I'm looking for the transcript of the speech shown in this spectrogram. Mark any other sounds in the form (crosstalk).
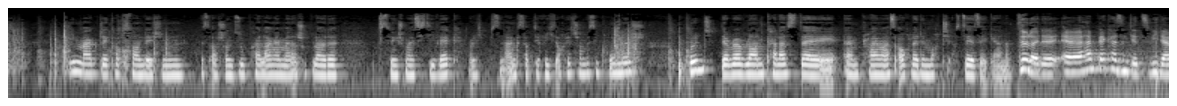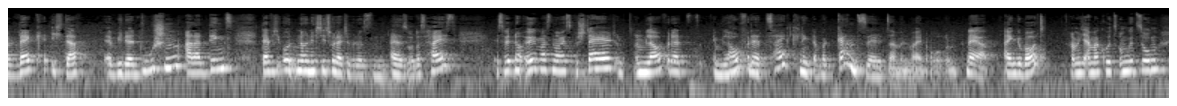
Die Marc Jacobs Foundation ist auch schon super lange in meiner Schublade. Deswegen schmeiße ich die weg, weil ich ein bisschen Angst habe. Die riecht auch jetzt schon ein bisschen komisch. Und der Revlon Color Stay ähm, Primer ist auch leer, den mochte ich auch sehr, sehr gerne. So Leute, äh, Handwerker sind jetzt wieder weg. Ich darf äh, wieder duschen. Allerdings darf ich unten noch nicht die Toilette benutzen. Also, das heißt, es wird noch irgendwas Neues bestellt und im Laufe der, im Laufe der Zeit klingt aber ganz seltsam in meinen Ohren. Naja, eingebaut. Habe mich einmal kurz umgezogen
